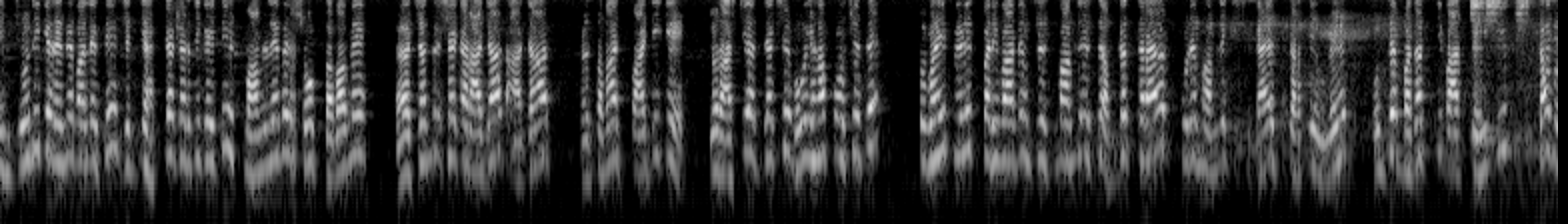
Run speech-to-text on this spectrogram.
इंचोली के रहने वाले थे, जिनकी हत्या कर दी गई थी, इस मामले में शोक सभा में चंद्रशेखर आज़ाद आज़ाद समाज पार्टी के जो राष्ट्रीय अध्यक्ष है, वो यहाँ पहुँचे थे। तो वही पीड़ित परिवार ने उनसे इस मामले से अवगत कराया और पूरे मामले की शिकायत करते हुए उनसे मदद की बात कही थी। तब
